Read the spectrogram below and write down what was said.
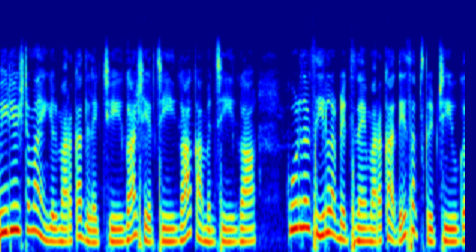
വീഡിയോ ഇഷ്ടമായെങ്കിൽ മറക്കാതെ ലൈക്ക് ചെയ്യുക ഷെയർ ചെയ്യുക കമന്റ് ചെയ്യുക. കൂടുതൽ സീരിയൽ അപ്ഡേറ്റ്സിനായി മറക്കാതെ സബ്സ്ക്രൈബ് ചെയ്യുക.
